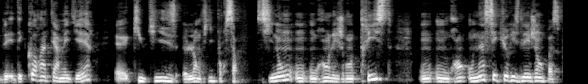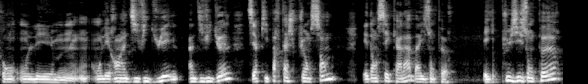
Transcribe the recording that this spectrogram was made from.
des, des corps intermédiaires euh, qui utilisent l'envie pour ça. Sinon, on, on, rend les gens tristes, on, on, rend, on insécurise les gens parce qu'on on les, on les rend individuels, individuels, c'est-à-dire qu'ils partagent plus ensemble. Et dans ces cas-là, bah, ils ont peur. Et plus ils ont peur,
